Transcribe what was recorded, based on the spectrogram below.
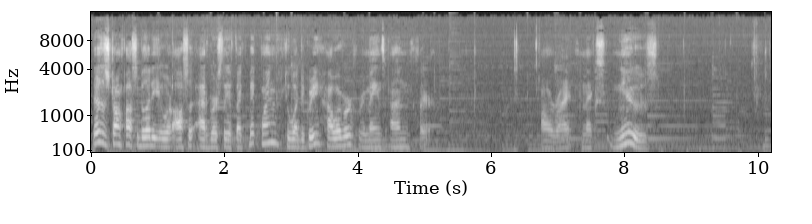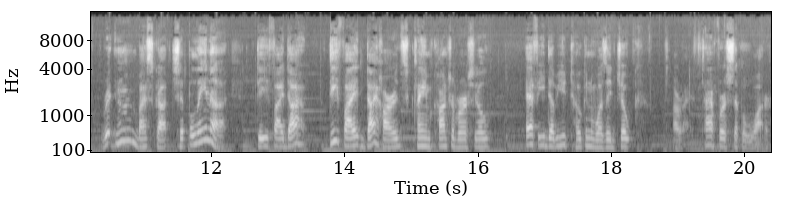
there's a strong possibility it will also adversely affect Bitcoin. To what degree, however, remains unclear. All right, next news. Written by Scott Chipolina. DeFi, di- DeFi diehards claim controversial FEW token was a joke. All right, time for a sip of water.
